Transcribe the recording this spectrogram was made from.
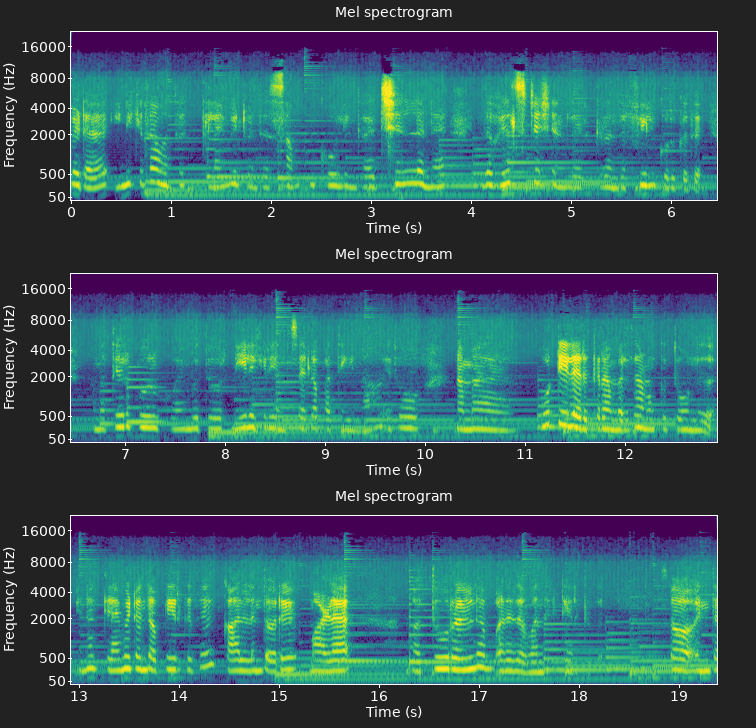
விட இன்றைக்கி தான் வந்து கிளைமேட் வந்து செம்ம கூலிங்காக சில்லுன்னு இந்த ஹில் ஸ்டேஷனில் இருக்கிற அந்த ஃபீல் கொடுக்குது. நம்ம திருப்பூர் கோயம்புத்தூர் நீலகிரி அந்த சைடில் பார்த்தீங்கன்னா ஏதோ நம்ம ஊட்டியில் இருக்கிற மாதிரி தான் நமக்கு தோணுது. ஏன்னா கிளைமேட் வந்து அப்படி இருக்குது. காலிலேருந்து ஒரு மழை தூரல்னு தூறல்னு வருது வந்துக்கிட்டே இருக்குது. ஸோ இந்த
